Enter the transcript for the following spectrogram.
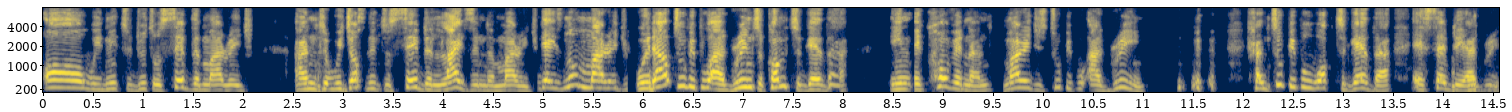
all we need to do to save the marriage and we just need to save the lives in the marriage. There is no marriage without two people agreeing to come together in a covenant. Marriage is two people agreeing. Can two people work together except they agree?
